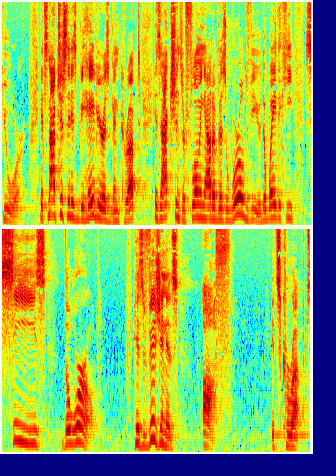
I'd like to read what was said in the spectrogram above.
pure. It's not just that his behavior has been corrupt, his actions are flowing out of his worldview, the way that he sees the world. His vision is off, it's corrupt.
